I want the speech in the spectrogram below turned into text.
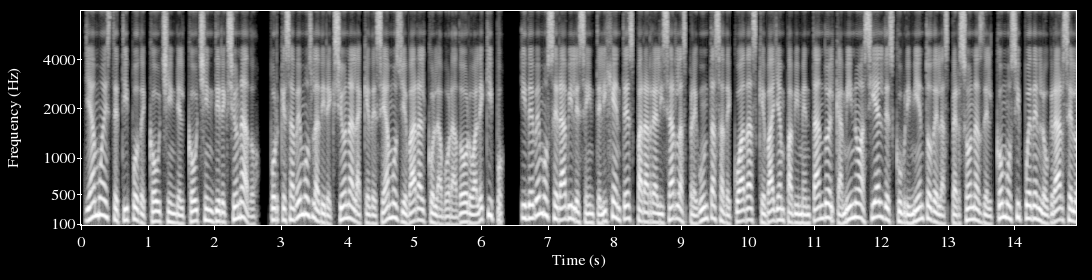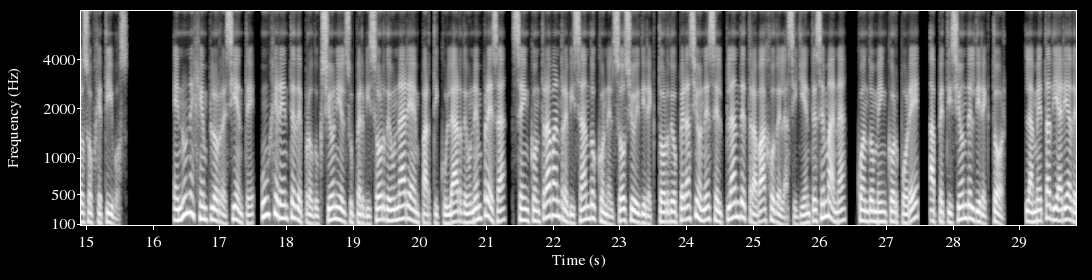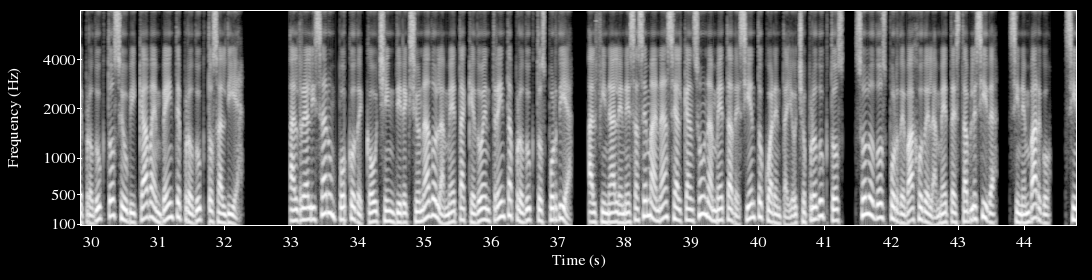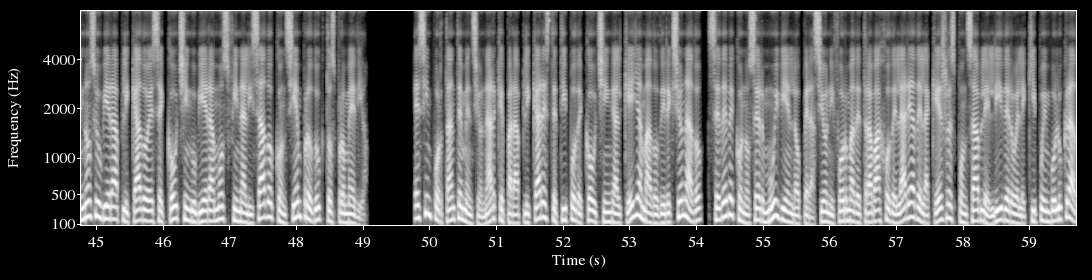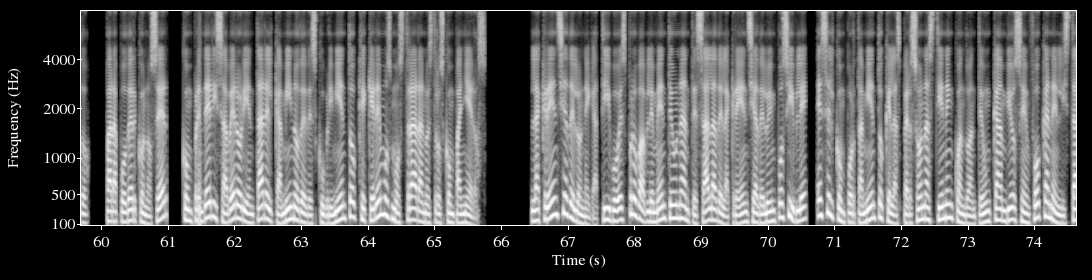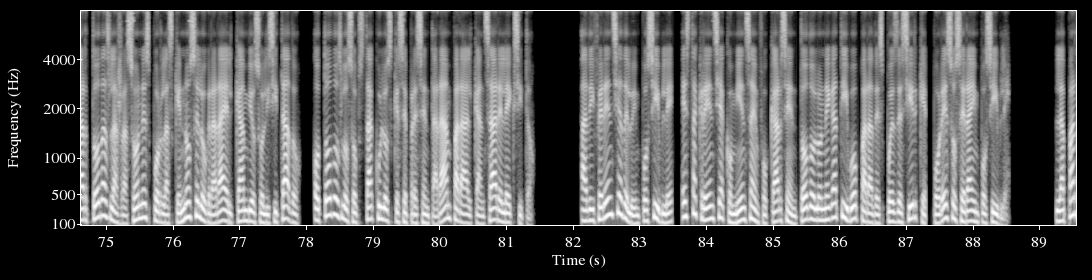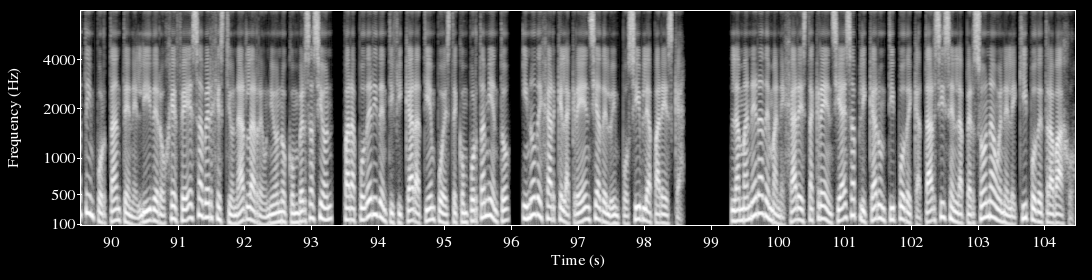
Llamo a este tipo de coaching el coaching direccionado, porque sabemos la dirección a la que deseamos llevar al colaborador o al equipo, y debemos ser hábiles e inteligentes para realizar las preguntas adecuadas que vayan pavimentando el camino hacia el descubrimiento de las personas del cómo sí pueden lograrse los objetivos. En un ejemplo reciente, un gerente de producción y el supervisor de un área en particular de una empresa se encontraban revisando con el socio y director de operaciones el plan de trabajo de la siguiente semana, cuando me incorporé, a petición del director, la meta diaria de productos se ubicaba en 20 productos al día. Al realizar un poco de coaching direccionado la meta quedó en 30 productos por día. Al final en esa semana se alcanzó una meta de 148 productos, solo dos por debajo de la meta establecida. Sin embargo, si no se hubiera aplicado ese coaching hubiéramos finalizado con 100 productos promedio. Es importante mencionar que para aplicar este tipo de coaching al que he llamado direccionado, se debe conocer muy bien la operación y forma de trabajo del área de la que es responsable el líder o el equipo involucrado, para poder conocer, comprender y saber orientar el camino de descubrimiento que queremos mostrar a nuestros compañeros. La creencia de lo negativo es probablemente una antesala de la creencia de lo imposible, es el comportamiento que las personas tienen cuando ante un cambio se enfocan en listar todas las razones por las que no se logrará el cambio solicitado, o todos los obstáculos que se presentarán para alcanzar el éxito. A diferencia de lo imposible, esta creencia comienza a enfocarse en todo lo negativo para después decir que, por eso será imposible. La parte importante en el líder o jefe es saber gestionar la reunión o conversación, para poder identificar a tiempo este comportamiento, y no dejar que la creencia de lo imposible aparezca. La manera de manejar esta creencia es aplicar un tipo de catarsis en la persona o en el equipo de trabajo.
